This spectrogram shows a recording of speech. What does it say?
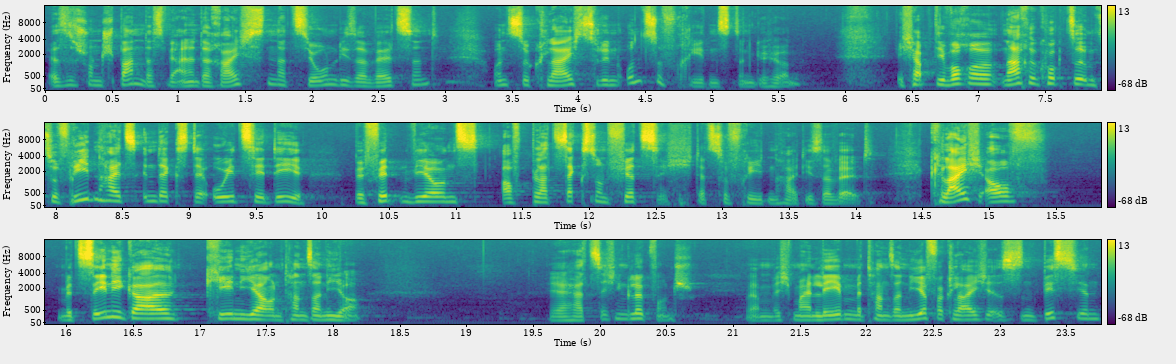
Es ist schon spannend, dass wir eine der reichsten Nationen dieser Welt sind und zugleich zu den unzufriedensten gehören. Ich habe die Woche nachgeguckt, so im Zufriedenheitsindex der OECD befinden wir uns auf Platz 46 der Zufriedenheit dieser Welt. Gleich auf mit Senegal, Kenia und Tansania. Ja, herzlichen Glückwunsch. Wenn ich mein Leben mit Tansania vergleiche, ist es ein bisschen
